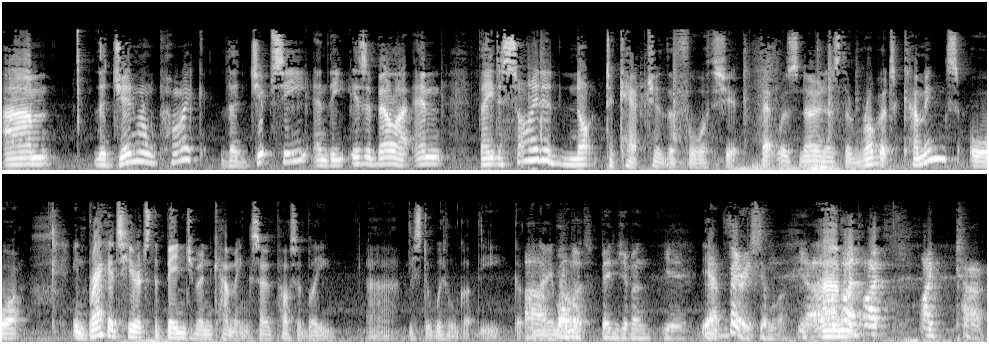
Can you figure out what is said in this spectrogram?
um, the General Pike, the Gypsy, and the Isabella. And they decided not to capture the fourth ship. That was known as the Robert Cummings, or in brackets here it's the Benjamin Cummings, so possibly. Uh, Mr. Whittle got the got the Uh, name wrong. Robert Benjamin, yeah, Yeah. very similar. Know, Um, I, I, I, I can't.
